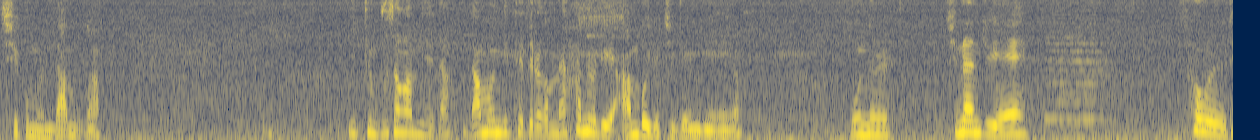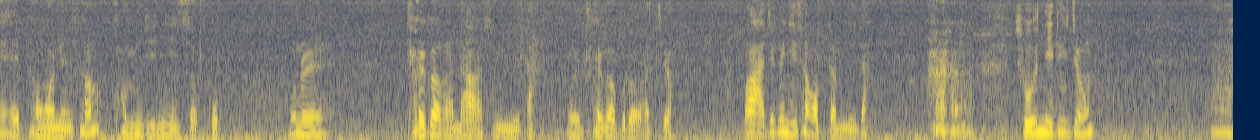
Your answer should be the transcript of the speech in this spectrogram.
지금은 나무가 잎이 무성합니다. 나무 밑에 들어가면 하늘이 안 보일 지경이에요. 오늘 지난주에 서울대병원에서 검진이 있었고 오늘 결과가 나왔습니다. 오늘 결과 보러 왔죠. 와, 아직은 이상 없답니다. 좋은 일이죠. 아,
